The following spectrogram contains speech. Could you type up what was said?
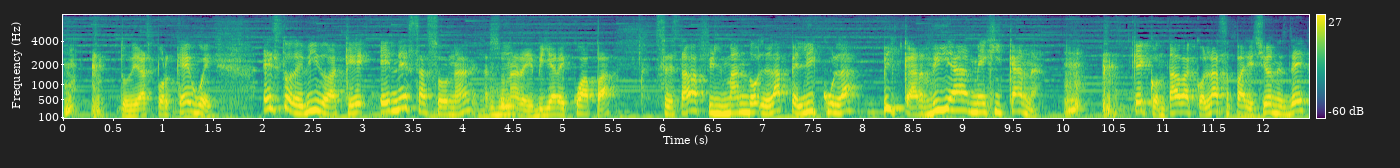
Tú dirás, ¿por qué, güey? Esto debido a que en esa zona, en la zona de Villa de Cuapa, se estaba filmando la película Picardía Mexicana, que contaba con las apariciones de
